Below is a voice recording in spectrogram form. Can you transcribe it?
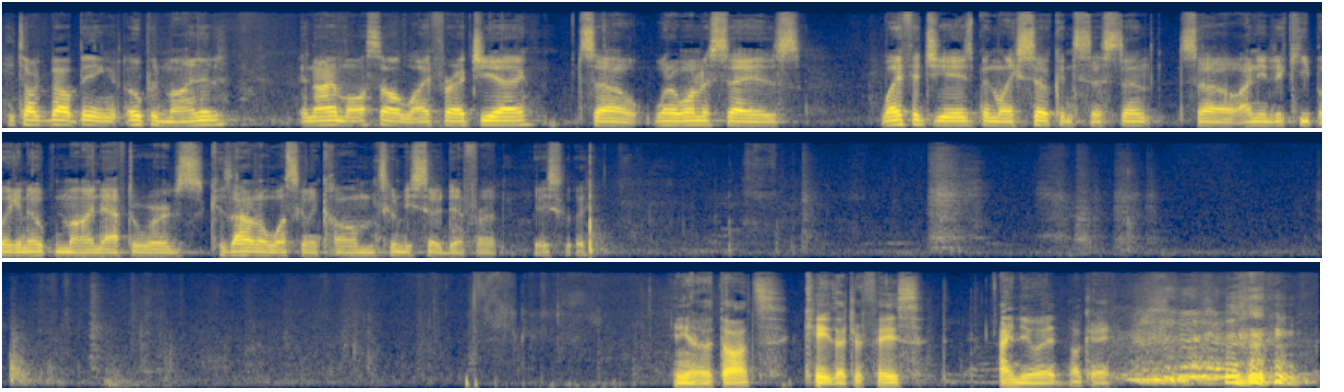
He talked about being open minded, and I'm also a lifer at GA. So, what I want to say is life at GA has been like so consistent. So I need to keep like an open mind afterwards because I don't know what's going to come. It's going to be so different, basically. Any other thoughts? Kate, is that your face? I knew it. Okay.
